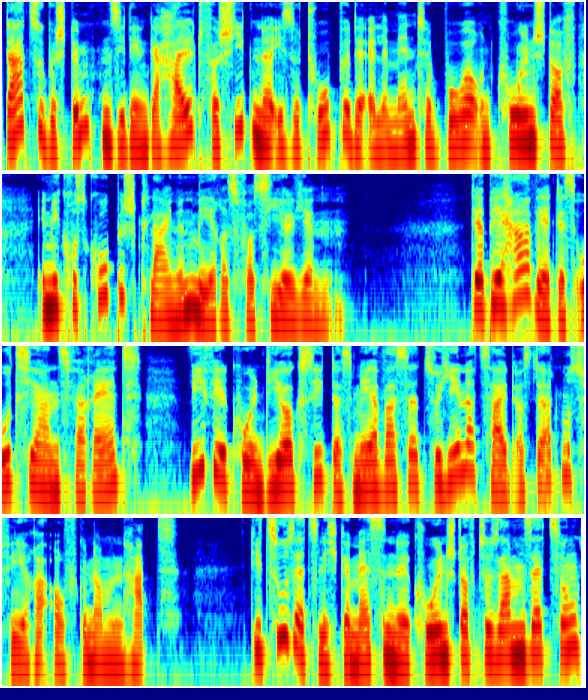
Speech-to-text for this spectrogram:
Dazu bestimmten sie den Gehalt verschiedener Isotope der Elemente Bohr und Kohlenstoff in mikroskopisch kleinen Meeresfossilien. Der pH-Wert des Ozeans verrät, wie viel Kohlendioxid das Meerwasser zu jener Zeit aus der Atmosphäre aufgenommen hat. Die zusätzlich gemessene Kohlenstoffzusammensetzung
